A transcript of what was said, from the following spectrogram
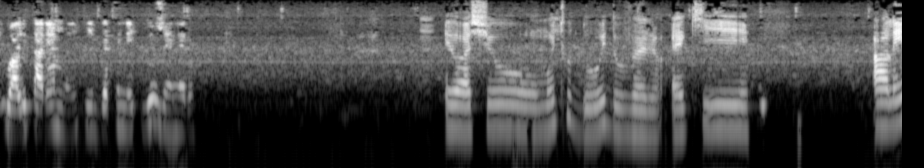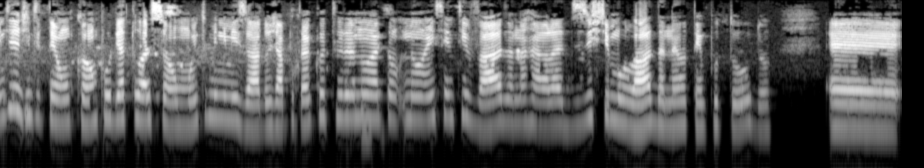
igualitariamente, independente do gênero. Eu acho muito doido, velho, é que além de a gente ter um campo de atuação muito minimizado, já porque a cultura não é, tão, não é incentivada, na real, ela é desestimulada né, o tempo todo. É,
